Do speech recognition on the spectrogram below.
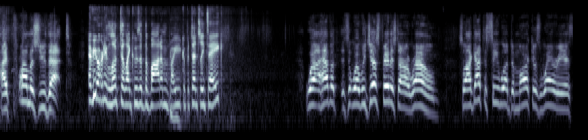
I promise you that. Have you already looked at like who's at the bottom you could potentially take? Well, I haven't. so- Well, we just finished our round, so I got to see what DeMarcus Ware is.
